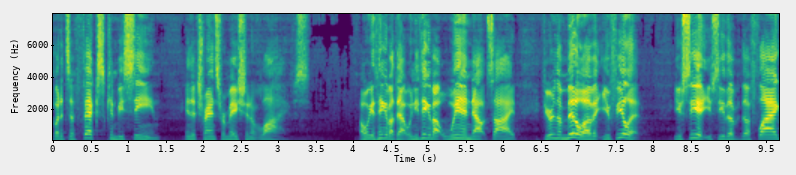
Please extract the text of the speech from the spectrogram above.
but its effects can be seen in the transformation of lives. I want you to think about that. When you think about wind outside, if you're in the middle of it, you feel it. You see it. You see the, the flag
